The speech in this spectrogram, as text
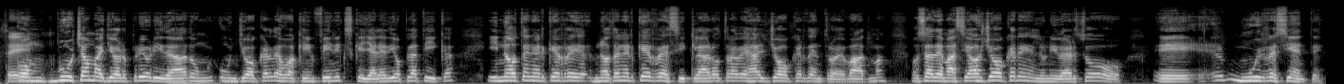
Sí. con mucha mayor prioridad un, un Joker de Joaquín Phoenix que ya le dio platica y no tener, que re- no tener que reciclar otra vez al Joker dentro de Batman. O sea, demasiados Joker en el universo eh, muy reciente.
